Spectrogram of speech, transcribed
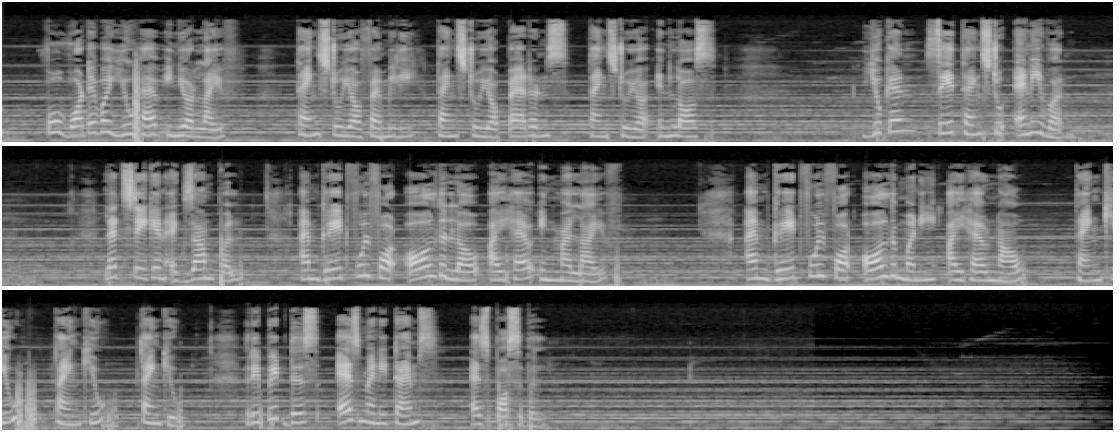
for whatever you have in your life. Thanks to your family thanks to your parents thanks to your in-laws. You can say thanks to anyone. Let's take an example. I'm grateful for all the love i have in my life. I'm grateful for all the money i have now. Thank you thank you thank you. Repeat this as many times as possible.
